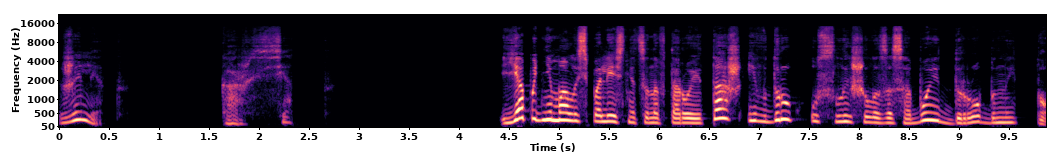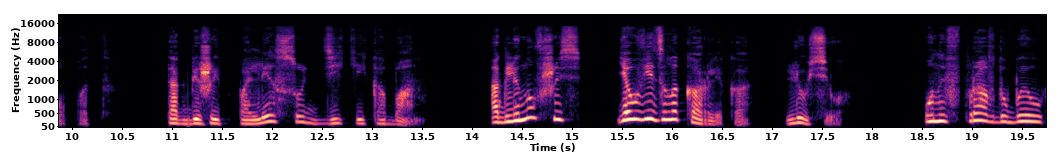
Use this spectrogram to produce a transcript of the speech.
жилет, корсет. Я поднималась по лестнице на второй этаж и вдруг услышала за собой дробный топот. Так бежит по лесу дикий кабан. Оглянувшись, я увидела карлика, Люсио. Он и вправду был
